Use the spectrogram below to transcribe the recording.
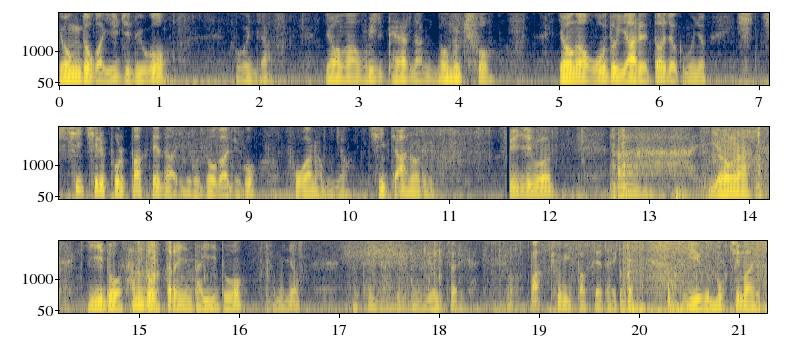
0도가 유지되고 그리고 이제 영하 우리 집 베란다는 너무 추워. 영하 5도 이하를 떨어져 그러면요. 시 치리폴 박스에다 이거 넣어가지고 보관하면요. 진짜 안 얼어요. 우리 집은 아 영하 2도 3도 떨어진다 2도. 그러면요. 이렇게 이제 여기, 여기 있죠 이렇게 박 종이 박스에다 이렇게. 이거 묶지만 이렇게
